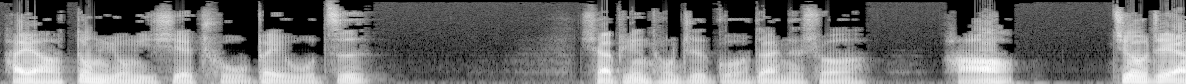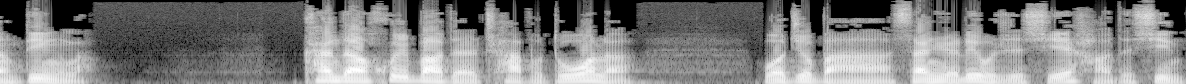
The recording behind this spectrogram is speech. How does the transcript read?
还要动用一些储备物资。小平同志果断地说：“好，就这样定了。”看到汇报的差不多了，我就把三月六日写好的信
